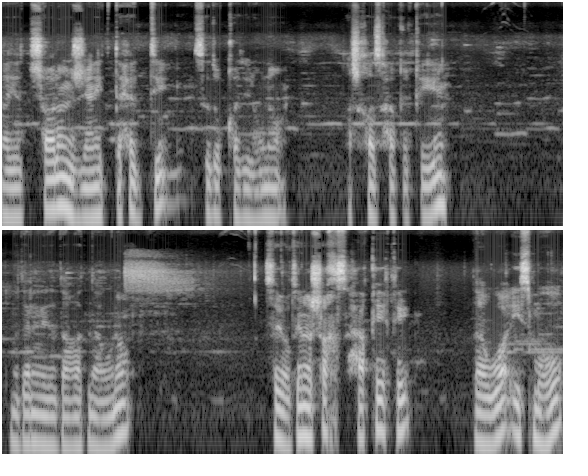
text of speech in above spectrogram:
هي تشالنج يعني التحدي. ستقاتل هنا أشخاص حقيقيين. مثلا إذا ضغطنا هنا سيعطينا شخص حقيقي هو اسمه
